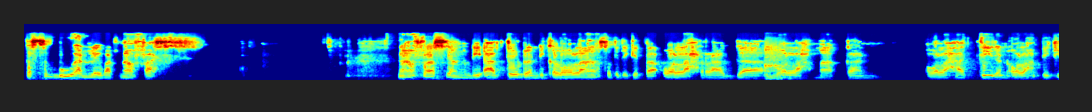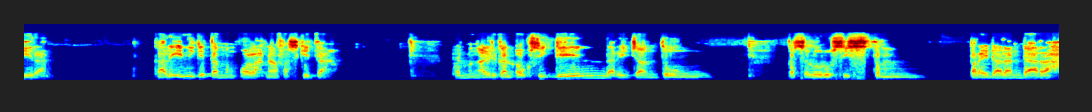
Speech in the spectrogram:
Kesembuhan lewat nafas Nafas yang diatur dan dikelola seperti kita olahraga, olah makan, olah hati, dan olah pikiran. Kali ini kita mengolah nafas kita dan mengalirkan oksigen dari jantung ke seluruh sistem peredaran darah.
